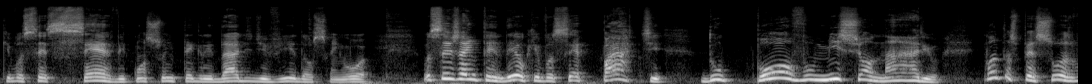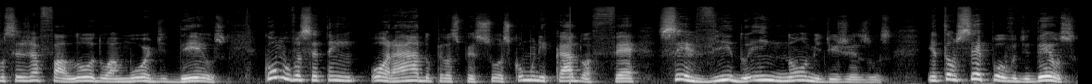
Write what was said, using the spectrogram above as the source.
que você serve com a sua integridade de vida ao Senhor. Você já entendeu que você é parte do povo missionário. Quantas pessoas você já falou do amor de Deus? Como você tem orado pelas pessoas, comunicado a fé, servido em nome de Jesus? Então, ser povo de Deus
